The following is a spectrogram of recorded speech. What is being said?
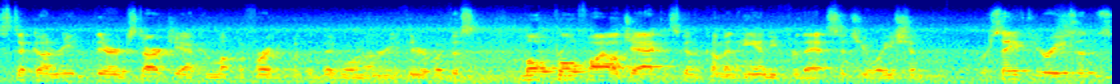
stick underneath there and start jacking them up before I could put the big one underneath there. But this low profile jack is going to come in handy for that situation. For safety reasons,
